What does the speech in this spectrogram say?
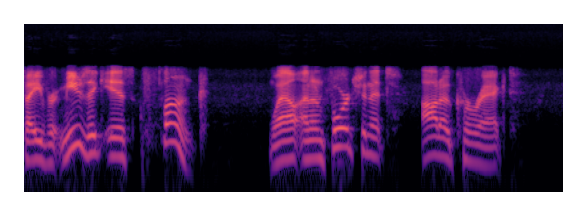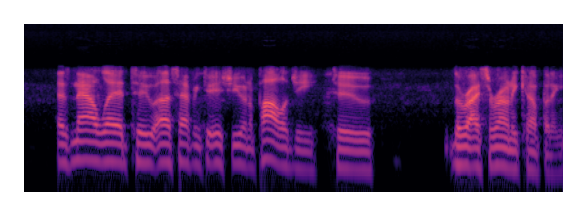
favorite music is funk. Well, an unfortunate autocorrect has now led to us having to issue an apology to the Rice-A-Roni Company.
